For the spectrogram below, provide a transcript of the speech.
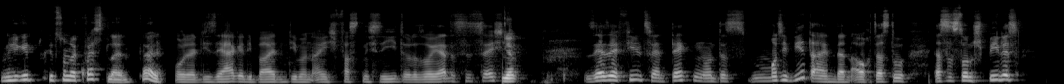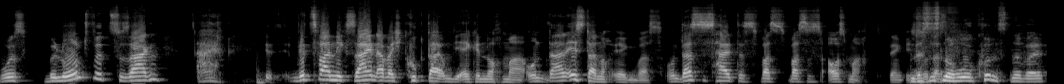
Und hier gibt es noch eine Questline. Geil. Oder die Särge, die beiden, die man eigentlich fast nicht sieht oder so. Ja, das ist echt ja. sehr, sehr viel zu entdecken und das motiviert einen dann auch, dass du, dass es so ein Spiel ist, wo es belohnt wird zu sagen, ach, wird zwar nichts sein, aber ich gucke da um die Ecke nochmal und dann ist da noch irgendwas. Und das ist halt das, was, was es ausmacht, denke ich. Und das so, ist eine hohe Kunst, ne? weil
